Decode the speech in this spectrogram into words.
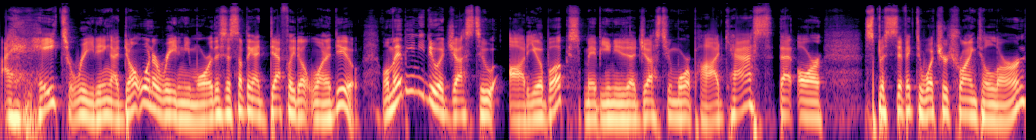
I hate reading. I don't want to read anymore. This is something I definitely don't want to do. Well, maybe you need to adjust to audiobooks. Maybe you need to adjust to more podcasts that are specific to what you're trying to learn.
